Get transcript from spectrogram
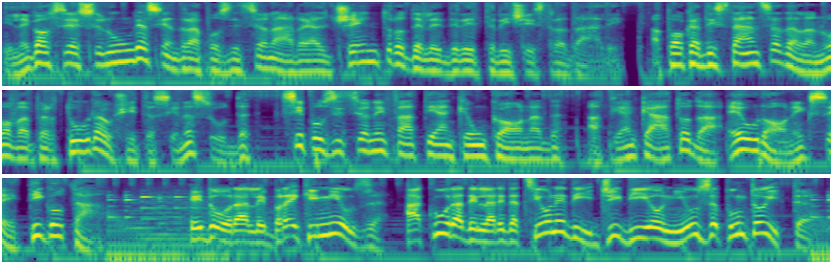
Il negozio S Lunga si andrà a posizionare al centro delle direttrici stradali. A poca distanza dalla nuova apertura uscita Siena Sud si posiziona infatti anche un Conad, affiancato da Euronix e Tigotà. Ed ora le breaking news, a cura della redazione di gdonews.it.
